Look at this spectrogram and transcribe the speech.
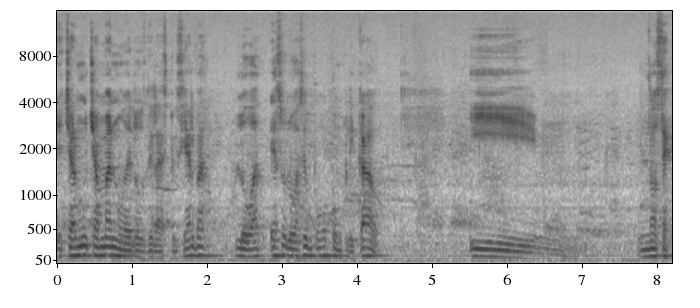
echar mucha mano de los de la especial va, lo eso lo hace un poco complicado y no sé,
